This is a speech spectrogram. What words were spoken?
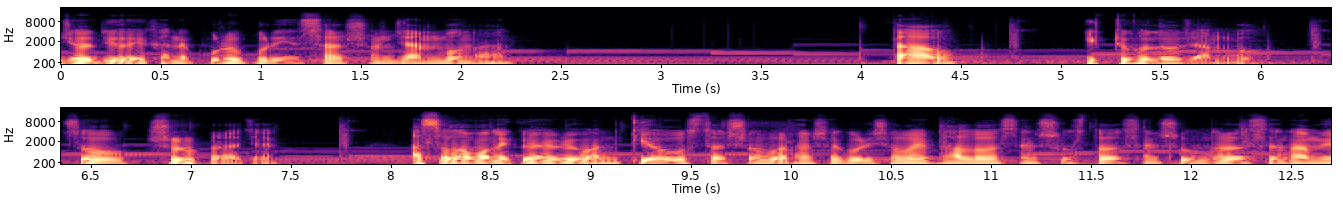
যদিও এখানে পুরোপুরি ইনসার্শন জানব না, তাও একটু হলেও জানব। সো শুরু করা যাক। আসসালামু আলাইকুম এভরিওয়ান, কী অবস্থা সবার? আশা করি সবাই ভালো আছেন, সুস্থ আছেন, সুন্দর আছেন। আমি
